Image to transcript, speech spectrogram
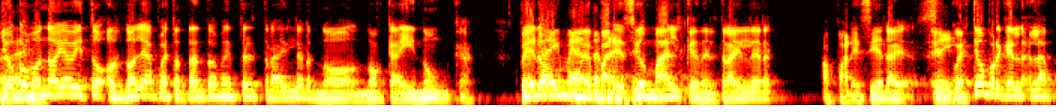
Yo como no había visto, o no le había puesto tanto mente el tráiler, no, no caí nunca. Pero caí me pareció mal que en el tráiler apareciera Sí. en cuestión, porque la, la-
